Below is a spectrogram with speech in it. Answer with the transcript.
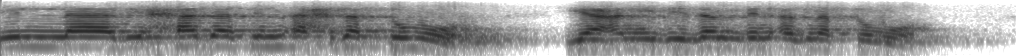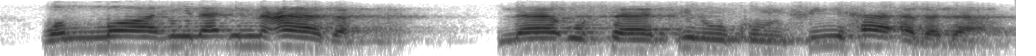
إلا بحدث أحدثتموه يعني بذنب أذنبتموه. والله لئن عادت لا أساكنكم فيها أبدا.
